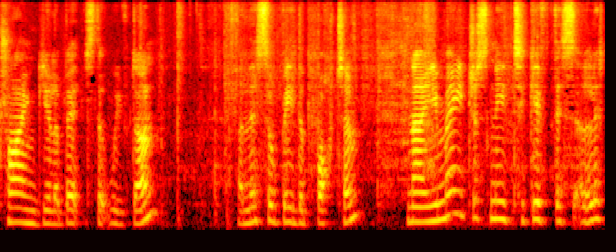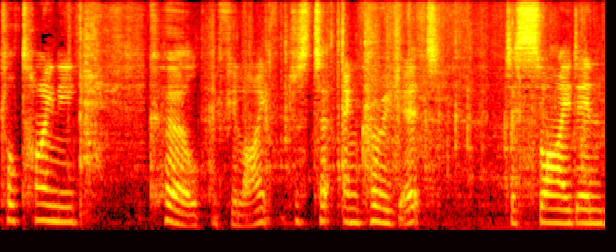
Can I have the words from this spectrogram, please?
triangular bits that we've done. And this will be the bottom. Now you may just need to give this a little tiny curl if you like just to encourage it to slide in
